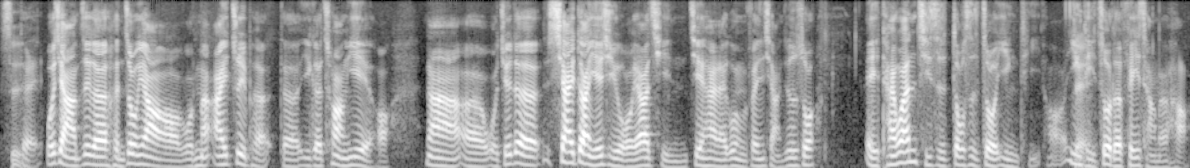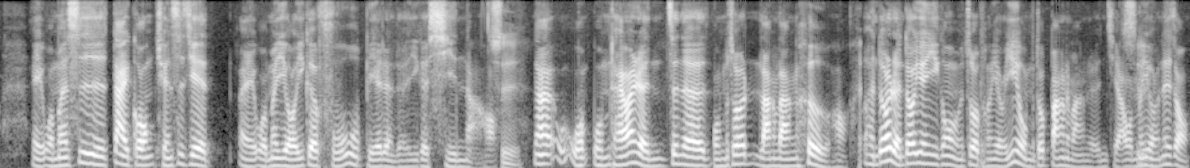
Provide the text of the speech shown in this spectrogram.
是。对，我想这个很重要哦。我们 iDrip 的一个创业哦，那呃，我觉得下一段也许我要请建汉来跟我们分享，就是说，哎，台湾其实都是做硬体哦，硬体做得非常的好。哎，我们是代工，全世界。哎，我们有一个服务别人的一个心呐，哈。是。那我我们台湾人真的，我们说狼狼鹤哈，很多人都愿意跟我们做朋友，因为我们都帮了忙人家，我们有那种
